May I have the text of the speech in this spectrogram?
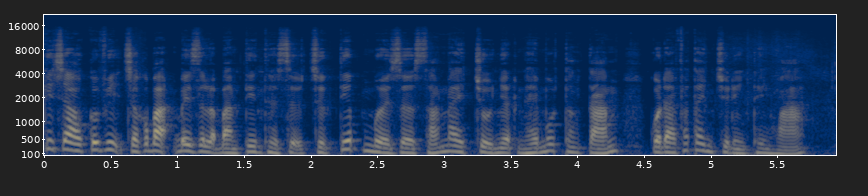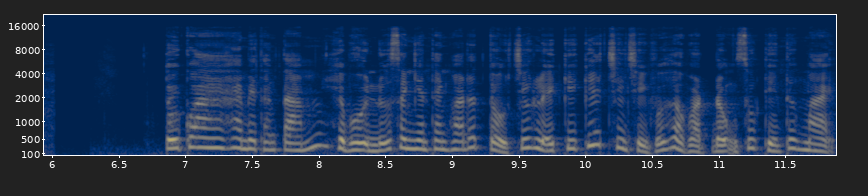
kính chào quý vị, chào các bạn. Bây giờ là bản tin thời sự trực tiếp 10 giờ sáng nay, Chủ nhật ngày 21 tháng 8 của Đài Phát thanh Truyền hình Thanh Hóa. Tối qua 20 tháng 8, Hiệp hội Nữ doanh nhân Thanh Hóa đã tổ chức lễ ký kết chương trình phối hợp hoạt động xúc tiến thương mại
